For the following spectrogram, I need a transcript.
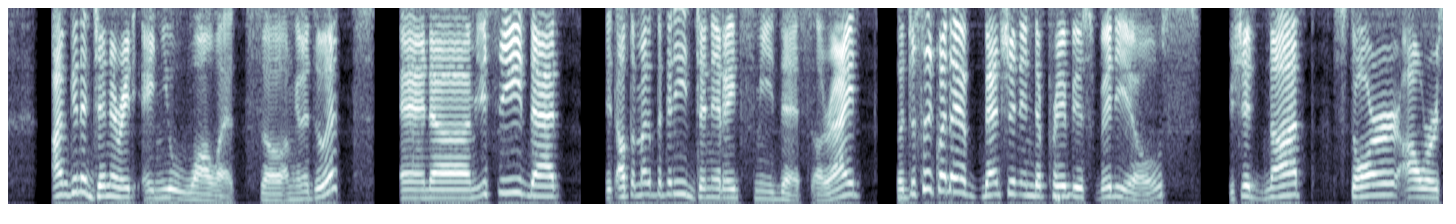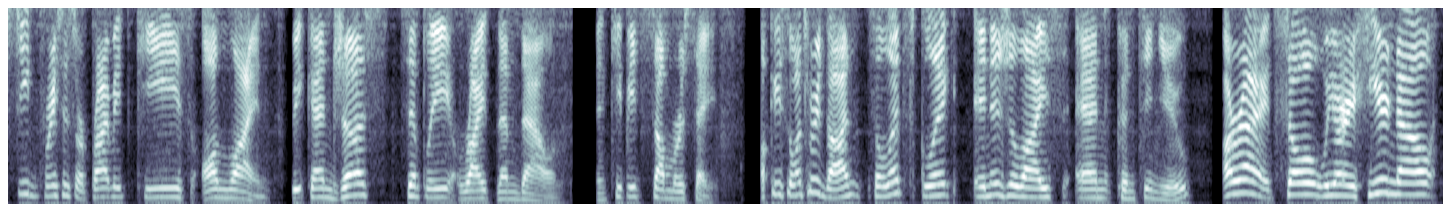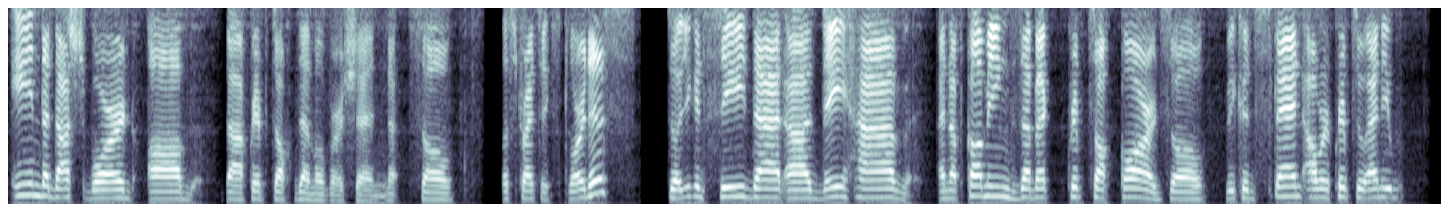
I'm going to generate a new wallet. So I'm going to do it. And um, you see that it automatically generates me this, all right? So just like what I have mentioned in the previous videos, we should not store our seed phrases or private keys online we can just simply write them down and keep it somewhere safe. Okay, so once we're done, so let's click initialize and continue. All right, so we are here now in the dashboard of the Cryptalk demo version. So let's try to explore this. So you can see that uh, they have an upcoming Zebec crypto card. So we could spend our crypto any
